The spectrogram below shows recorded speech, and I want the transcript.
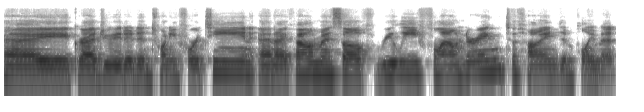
I graduated in 2014 and I found myself really floundering to find employment.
